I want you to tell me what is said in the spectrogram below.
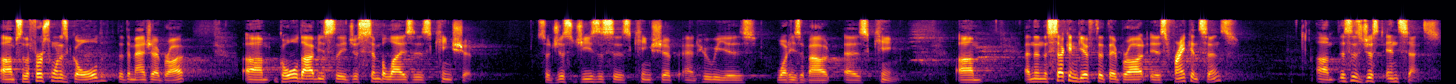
Um, so the first one is gold that the Magi brought. Um, gold obviously just symbolizes kingship. So just Jesus' kingship and who he is, what he's about as king. Um, and then the second gift that they brought is frankincense. Um, this is just incense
